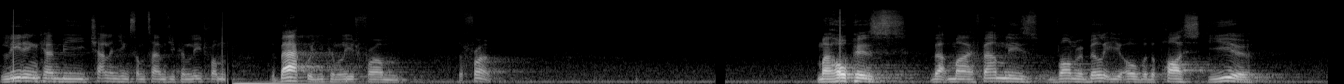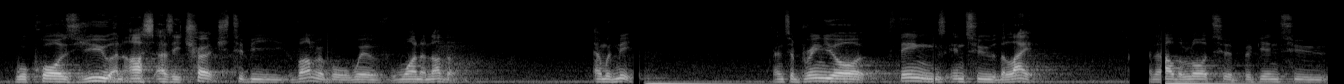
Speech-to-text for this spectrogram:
Leading can be challenging sometimes. You can lead from the back or you can lead from the front. My hope is that my family's vulnerability over the past year will cause you and us as a church to be vulnerable with one another and with me. And to bring your things into the light and allow the Lord to begin to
